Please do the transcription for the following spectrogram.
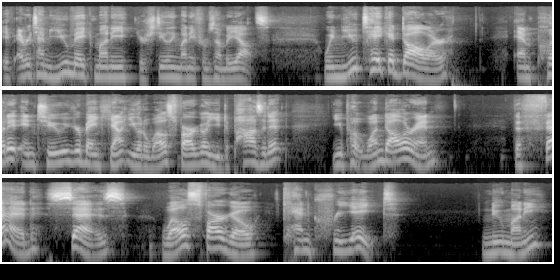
if every time you make money, you're stealing money from somebody else. When you take a dollar and put it into your bank account, you go to Wells Fargo, you deposit it, you put $1 in, the Fed says Wells Fargo can create new money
